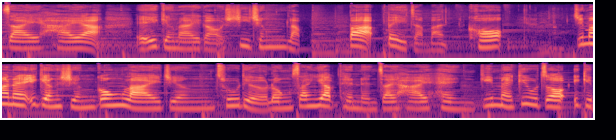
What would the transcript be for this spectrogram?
灾害啊，会已经来到四千六百八十万块。即摆呢，已经成功来争取到农产业天然灾害现金的救助以及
